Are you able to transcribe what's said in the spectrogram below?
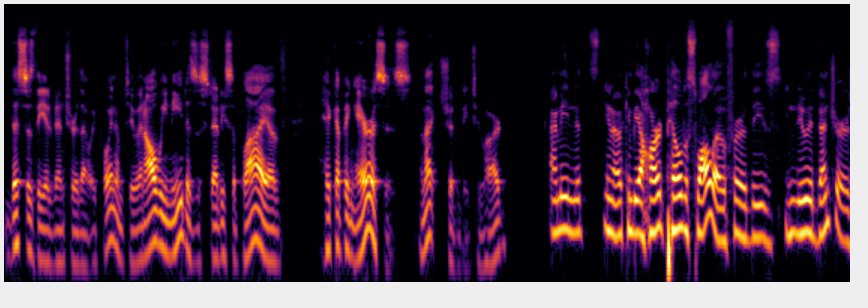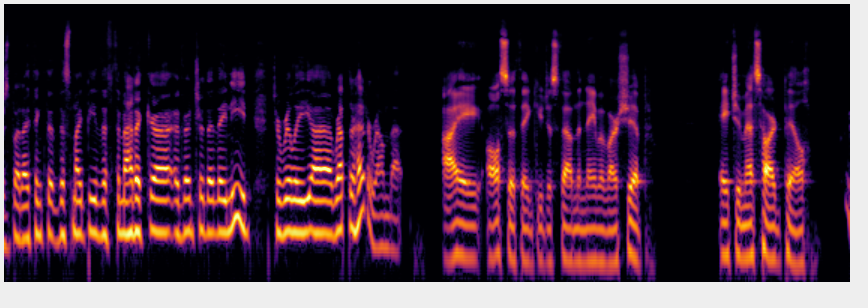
this is the adventure that we point them to. And all we need is a steady supply of hiccuping heiresses. And that shouldn't be too hard. I mean, it's you know, it can be a hard pill to swallow for these new adventurers, but I think that this might be the thematic uh, adventure that they need to really uh, wrap their head around that. I also think you just found the name of our ship, HMS Hard Pill.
